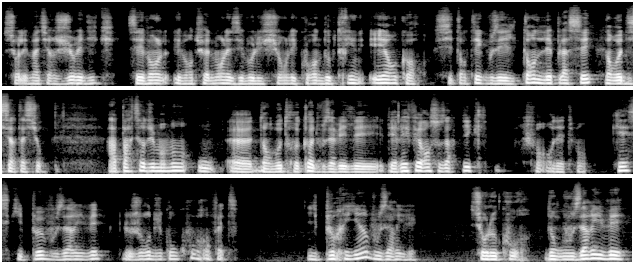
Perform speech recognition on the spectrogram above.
sur les matières juridiques, c'est éventuellement les évolutions, les courants de doctrine et encore, si tant est que vous ayez le temps de les placer dans votre dissertation. À partir du moment où, euh, dans votre code, vous avez les, les, références aux articles, franchement, honnêtement, qu'est-ce qui peut vous arriver le jour du concours, en fait? Il peut rien vous arriver sur le cours. Donc vous arrivez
